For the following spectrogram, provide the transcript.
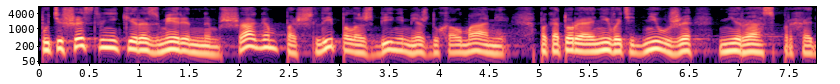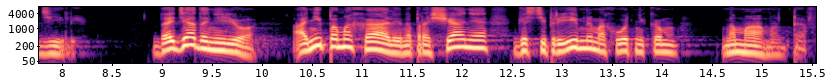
путешественники размеренным шагом пошли по ложбине между холмами, по которой они в эти дни уже не раз проходили. Дойдя до нее, они помахали на прощание гостеприимным охотникам на мамонтов.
